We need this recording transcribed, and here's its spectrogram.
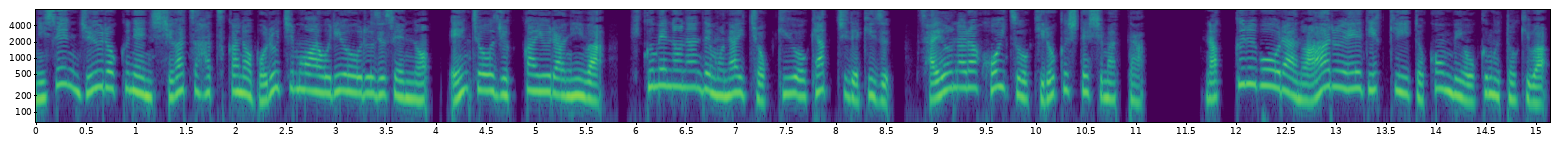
2016年4月20日のボルチモアオリオールズ戦の延長10回裏には、低めの何でもない直球をキャッチできず、サヨナラ捕逸を記録してしまった。ナックルボーラーの R.A. ディッキーとコンビを組むときは、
